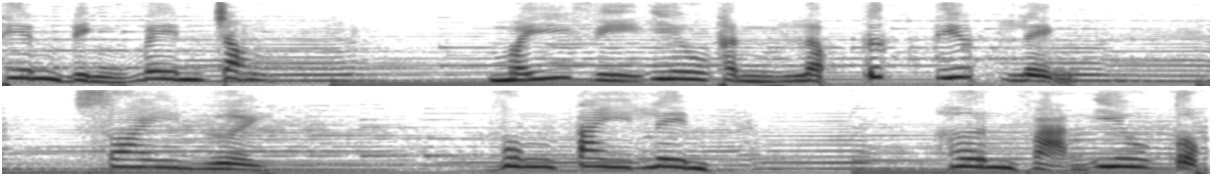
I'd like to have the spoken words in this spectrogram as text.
Thiên đình bên trong. Mấy vị yêu thần lập tức tiếp lệnh. Xoay người. Vung tay lên. Hơn vạn yêu tộc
